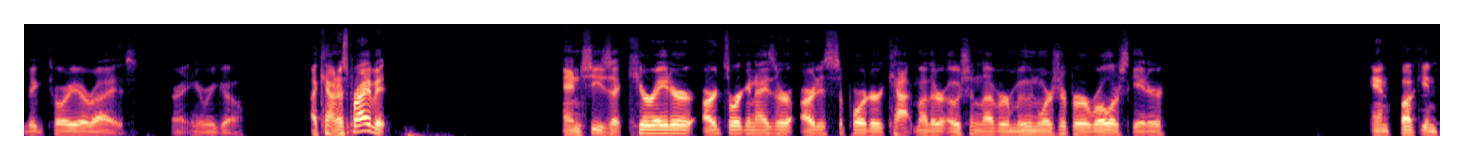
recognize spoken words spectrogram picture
Victoria Rise. All right, here we go. Account is private. And she's a curator, arts organizer, artist supporter, cat mother, ocean lover, moon worshiper, roller skater. And fucking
